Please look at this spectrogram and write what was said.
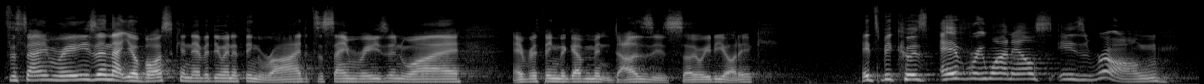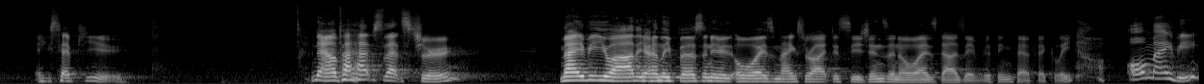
It's the same reason that your boss can never do anything right. It's the same reason why everything the government does is so idiotic. It's because everyone else is wrong except you. Now, perhaps that's true. Maybe you are the only person who always makes right decisions and always does everything perfectly. Or maybe,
